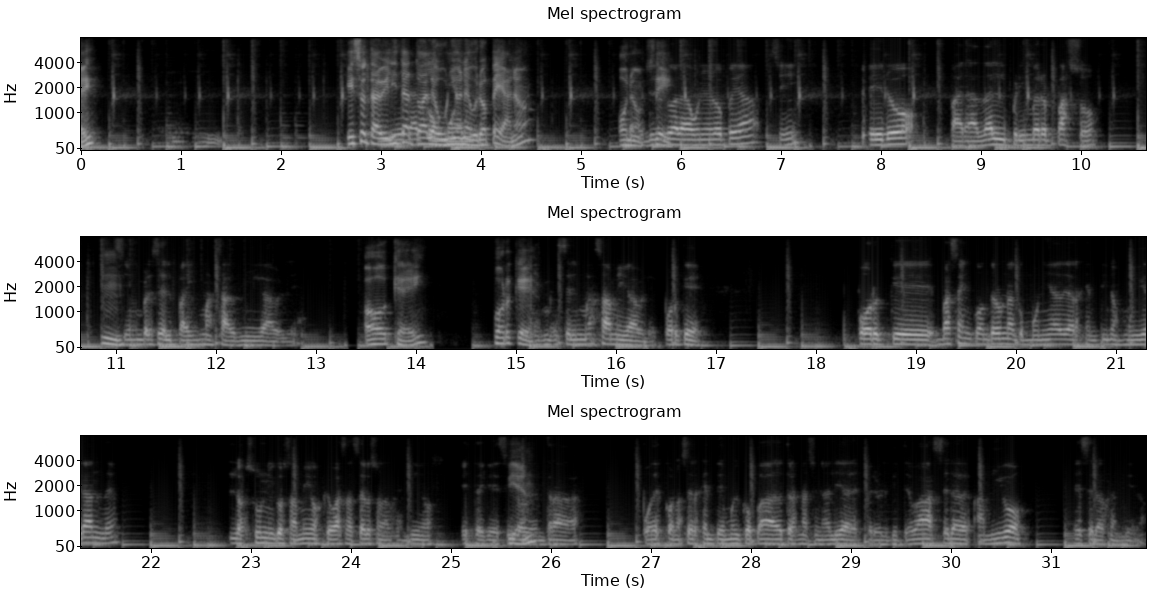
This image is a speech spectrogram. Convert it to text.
Eso te habilita toda la Unión Europea, ¿no? ¿O no? Sí. Toda la Unión Europea, sí. Pero para dar el primer paso, mm. siempre es el país más amigable. Ok. ¿Por qué? Es, el más amigable. ¿Por qué? Porque vas a encontrar una comunidad de argentinos muy grande. Los únicos amigos que vas a hacer son argentinos. Este hay que decirlo de entrada. Podés conocer gente muy copada de otras nacionalidades, pero el que te va a hacer amigo es el argentino.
